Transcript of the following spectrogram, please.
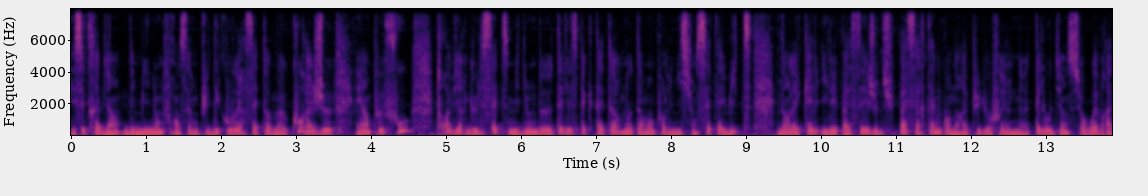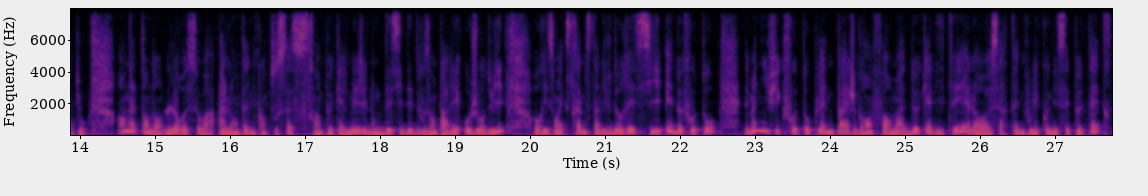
Et c'est très bien, des millions de Français ont pu découvrir cet homme courageux et un peu fou. 3,7 millions de téléspectateurs, notamment pour l'émission 7 à 8, dans laquelle il est passé. Je ne suis pas certaine qu'on aurait pu lui offrir une telle audience sur Web Radio. En attendant le recevoir à l'antenne quand tout ça se sera un peu calmé, j'ai donc décidé de vous en parler aujourd'hui. Horizon Extrême, c'est un livre de récits et de photos, des magnifiques photos pleine page, grand format, de qualité. Alors euh, certaines, vous les connaissez peut-être,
